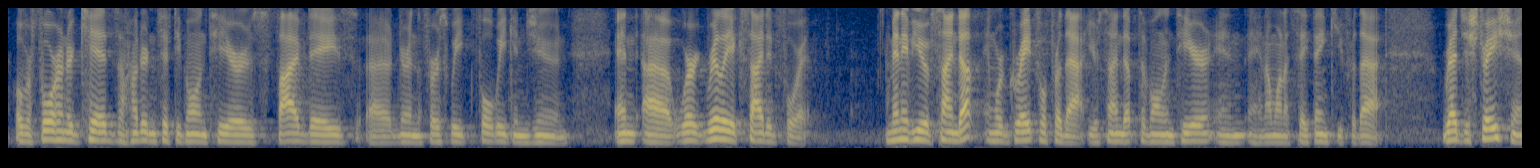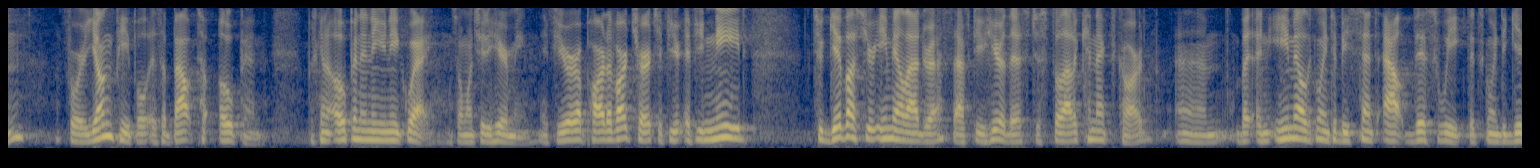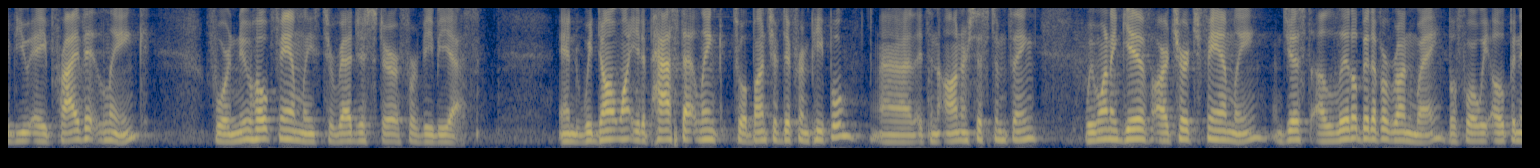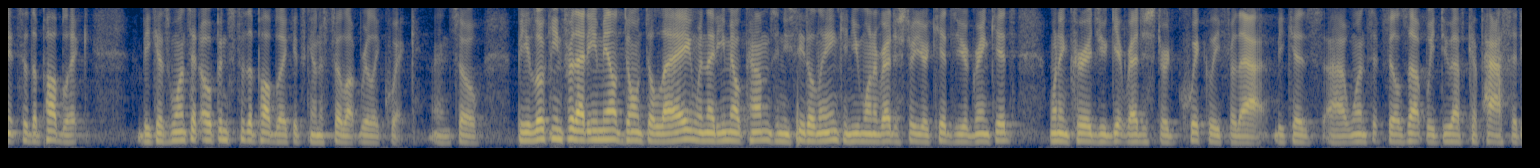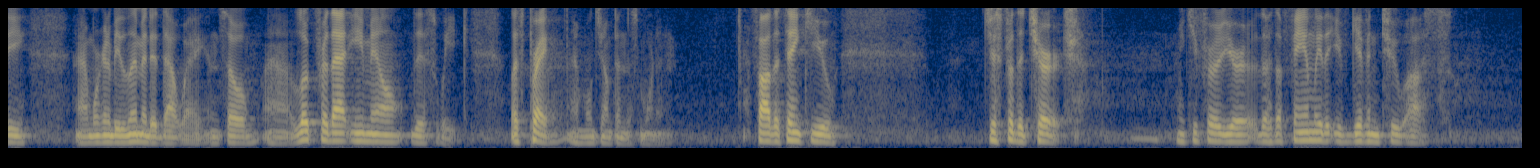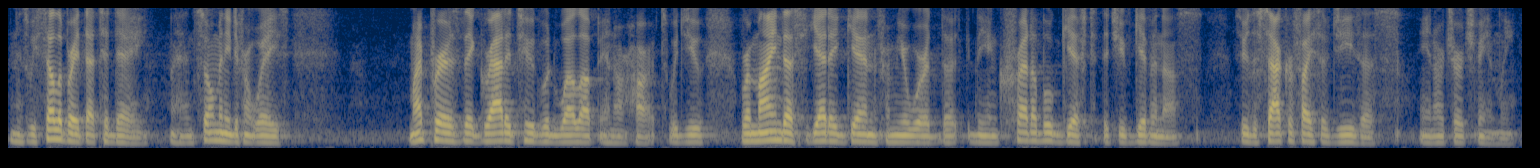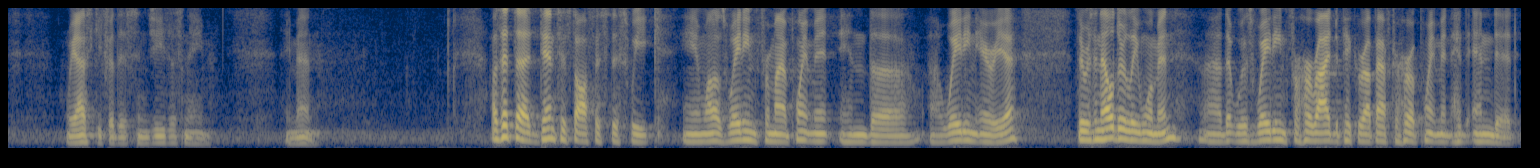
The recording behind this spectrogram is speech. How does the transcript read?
Over 400 kids, 150 volunteers, five days uh, during the first week, full week in June. And uh, we're really excited for it. Many of you have signed up, and we're grateful for that. You're signed up to volunteer, and, and I want to say thank you for that. Registration for young people is about to open. It's going to open in a unique way. So I want you to hear me. If you're a part of our church, if you, if you need to give us your email address after you hear this, just fill out a Connect card. Um, but an email is going to be sent out this week that's going to give you a private link for New Hope families to register for VBS. And we don't want you to pass that link to a bunch of different people. Uh, it's an honor system thing. We want to give our church family just a little bit of a runway before we open it to the public because once it opens to the public, it's going to fill up really quick. And so be looking for that email. Don't delay. When that email comes and you see the link and you want to register your kids or your grandkids, I want to encourage you get registered quickly for that because uh, once it fills up, we do have capacity and we're going to be limited that way. And so uh, look for that email this week. Let's pray and we'll jump in this morning. Father, thank you just for the church. Thank you for your, the, the family that you've given to us. And as we celebrate that today in so many different ways, my prayer is that gratitude would well up in our hearts. Would you remind us yet again from your word the, the incredible gift that you've given us through the sacrifice of Jesus in our church family? We ask you for this in Jesus' name. Amen. I was at the dentist office this week, and while I was waiting for my appointment in the uh, waiting area, there was an elderly woman uh, that was waiting for her ride to pick her up after her appointment had ended.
